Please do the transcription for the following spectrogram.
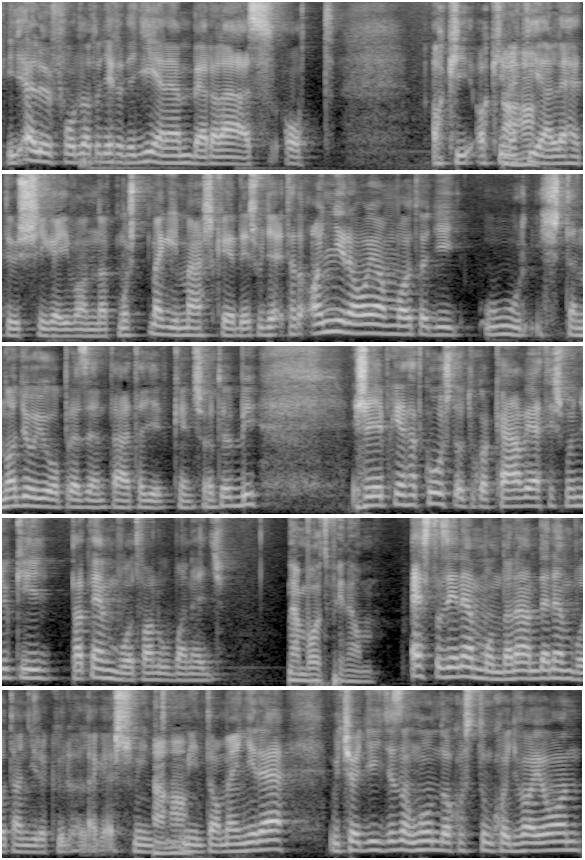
így előfordulhat, hogy érted, egy ilyen emberrel állsz ott aki, akinek Aha. ilyen lehetőségei vannak. Most megint más kérdés, ugye, tehát annyira olyan volt, hogy így, úristen, nagyon jó prezentált egyébként, stb. És egyébként hát kóstoltuk a kávéát, és mondjuk így, tehát nem volt valóban egy... Nem volt finom. Ezt azért nem mondanám, de nem volt annyira különleges, mint, mint amennyire. Úgyhogy így azon gondolkoztunk, hogy vajon,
